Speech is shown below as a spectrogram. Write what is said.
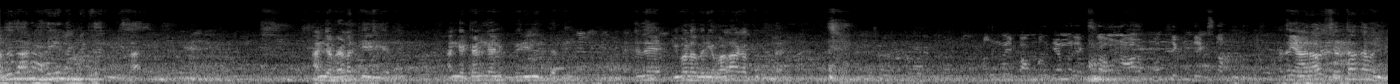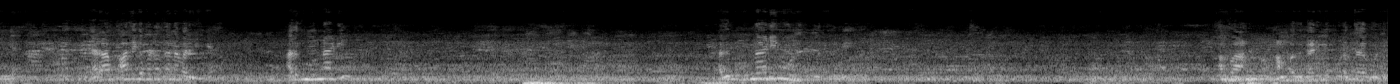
அதுதானே அதையே நம்பிட்டு தான் இருக்கீங்களா அங்க விளக்கு எரியாது அங்க கண்காணிப்பு இருக்காது இது இவ்வளவு பெரிய வளாகத்துக்குள்ள. அதுல இப்ப ஐம்பது கேமரா எக்ஸ்ட்ரா ஒன்று ஆறு பத்து செகண்ட் எக்ஸ்ட்ரா போட்டுருக்கோம் அதை யாராவது செத்தா தான் வருவீங்க. யாராவது பாதிக்கப்பட்டா தானே வருவீங்க. அதுக்கு முன்னாடி? அதுக்கு முன்னாடியும் ஒன்று அப்போ ஐம்பது கறிக்கு கூட தேவைப்பட்டு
